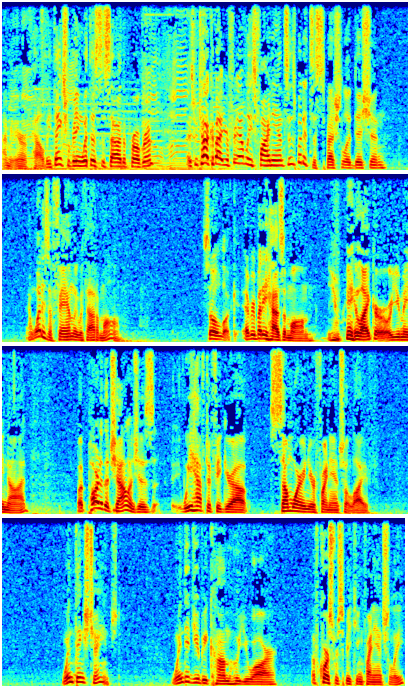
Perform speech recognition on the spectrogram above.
I'm Arif Halaby. Thanks for being with us this hour of the program as we talk about your family's finances, but it's a special edition. And what is a family without a mom? So, look, everybody has a mom. You may like her or you may not. But part of the challenge is we have to figure out somewhere in your financial life when things changed. When did you become who you are? Of course, we're speaking financially.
